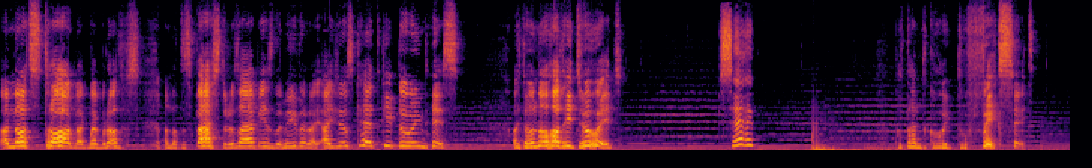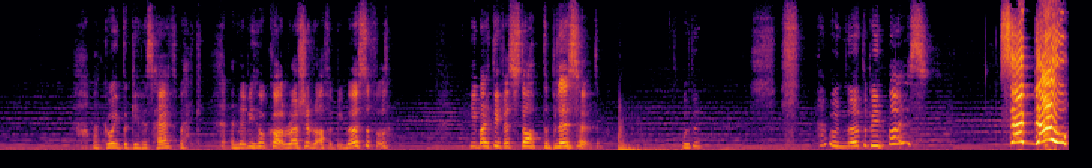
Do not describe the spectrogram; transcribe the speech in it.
I'm not strong like my brothers. I'm not as fast or as happy as them either. I, I just can't keep doing this. I don't know how they do it, Seb, but I'm going to fix it. I'm going to give his hat back, and maybe he'll cut Russia off and be merciful. He might even stop the blizzard. Wouldn't, wouldn't that be nice? Seb, no!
